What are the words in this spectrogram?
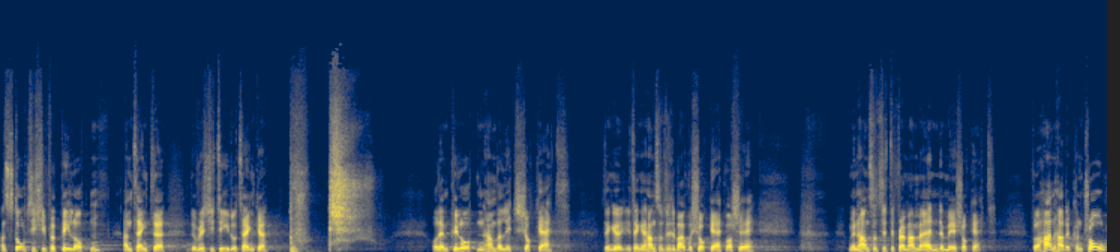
Han stolte ikke for piloten. Han tenkte det var ikke tid å tenke. Og den piloten han var litt sjokkert. Jeg tenker, jeg tenker, Han som sitter bak, var sjokkert. Hva skjer? Men han som sitter fremme, var enda mer sjokkert. For han hadde kontroll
